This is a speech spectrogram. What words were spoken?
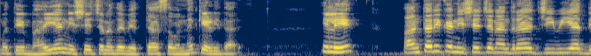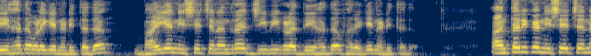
ಮತ್ತು ಬಾಹ್ಯ ನಿಷೇಚನದ ವ್ಯತ್ಯಾಸವನ್ನು ಕೇಳಿದ್ದಾರೆ. ಇಲ್ಲಿ ಆಂತರಿಕ ನಿಷೇಚನ ಅಂದ್ರೆ ಜೀವಿಯ ದೇಹದ ಒಳಗೆ ನಡೀತದ, ಬಾಹ್ಯ ನಿಷೇಚನ ಅಂದ್ರೆ ಜೀವಿಗಳ ದೇಹದ ಹೊರಗೆ ನಡೀತದ. ಆಂತರಿಕ ನಿಷೇಚನ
